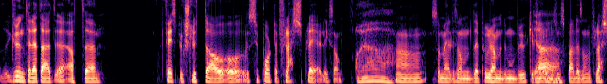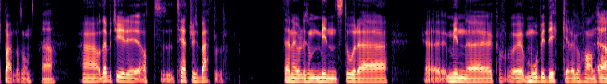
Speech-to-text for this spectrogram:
grunnen til dette er at, at eh, Facebook slutta å, å supporte Flashplayer, liksom. Oh, ja. uh, som er liksom det programmet du må bruke for Ja, å liksom spille sånn flashspill og sånn. ja. Eh, og det betyr at Tetris Battle Den er jo liksom min store Min uh, Moby Dick, eller hva faen. ja.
